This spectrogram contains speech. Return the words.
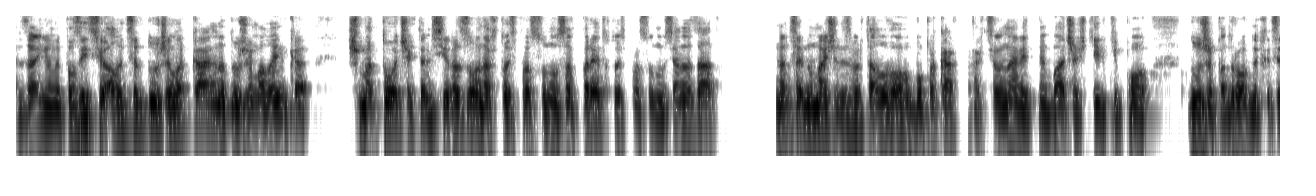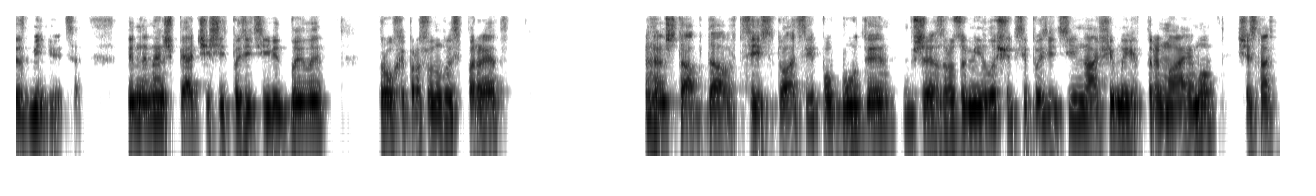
зайняли позицію, але це дуже локально, дуже маленька шматочок, там сіра зона, хтось просунувся вперед, хтось просунувся назад. На це ну майже не звертали увагу, бо по картах цього навіть не бачиш, тільки по дуже подробних, і це змінюється. Тим не менш, 5 чи 6 позицій відбили, трохи просунулись вперед. Генштаб дав цій ситуації побути. Вже зрозуміло, що ці позиції наші. Ми їх тримаємо 16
